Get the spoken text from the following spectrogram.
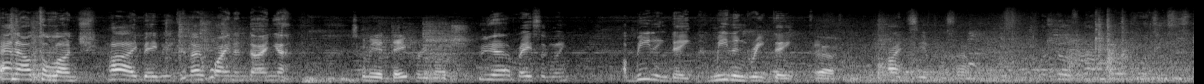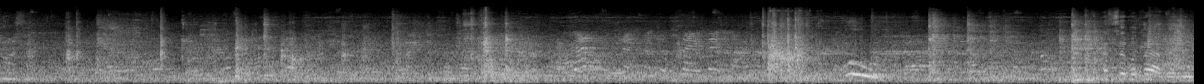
And out to lunch. Hi, baby. Can I wine and dine ya? It's gonna be a date pretty much. Yeah, basically. A meeting date. Meet and greet date. Yeah. Alright, see you peace out. That's it with that, baby.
